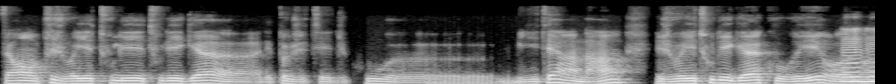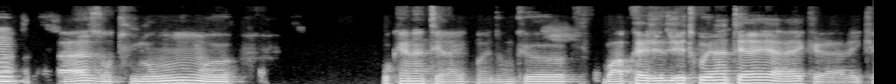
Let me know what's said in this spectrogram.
Enfin, en plus, je voyais tous les tous les gars. euh, À l'époque, j'étais du coup euh, militaire, hein, marin, et je voyais tous les gars courir euh, dans la base, dans Toulon, euh, aucun intérêt, quoi. Donc, bon, après, j'ai trouvé l'intérêt avec, avec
